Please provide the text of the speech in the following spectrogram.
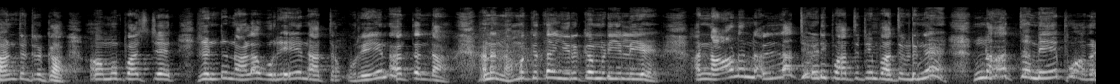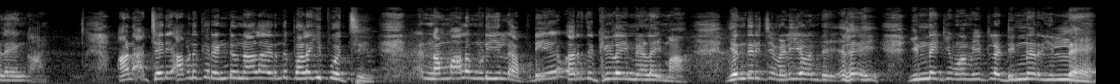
வாழ்ந்துட்டு இருக்கா? ஆமாம் பாஸ்டர் ரெண்டு நாளாக ஒரே நாத்தம் ஒரே நாத்தம் தான். ஆனால் நமக்கு தான் இருக்க முடியலையே. நானும் நல்லா தேடி பார்த்துட்டேன் பார்த்துக்கிடுங்க. நாத்தமே போகலேங்கான் ஆனால் சரி அவனுக்கு ரெண்டு நாளாக இருந்து பழகி போச்சு. நம்மளால் முடியல அப்படியே வருது கீழே மேலேமா எந்திரிச்சு வெளியே வந்து ஏய் இன்னைக்கு உன் வீட்டில் டின்னர் இல்லை.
